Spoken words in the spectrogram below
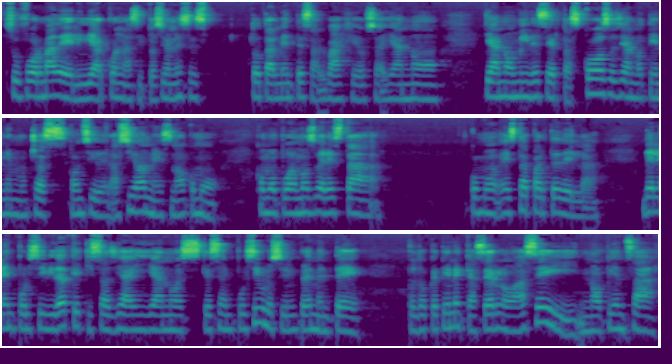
su forma de lidiar con las situaciones es totalmente salvaje, o sea, ya no, ya no mide ciertas cosas, ya no tiene muchas consideraciones, ¿no? Como, como podemos ver esta, como esta parte de la, de la impulsividad que quizás ya ahí ya no es que sea impulsivo, simplemente pues lo que tiene que hacer lo hace y no piensa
